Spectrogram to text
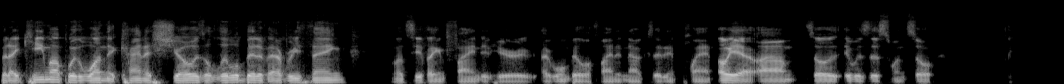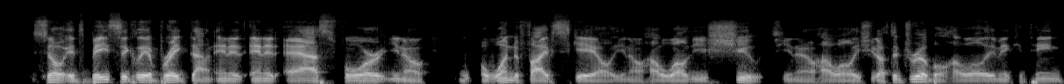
but I came up with one that kind of shows a little bit of everything. Let's see if I can find it here. I won't be able to find it now because I didn't plan. Oh yeah. Um, so it was this one. So so it's basically a breakdown and it and it asks for you know a one to five scale you know how well do you shoot you know how well you shoot off the dribble how well they may contain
